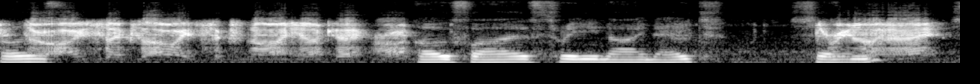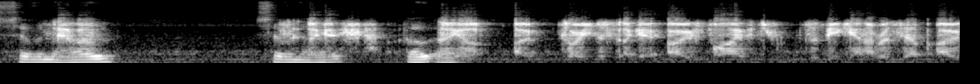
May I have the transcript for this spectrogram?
So 060869. Okay. Right. 05398 Three nine eight. 70 70 Okay. oh, Hang on. Oh, sorry, just okay. Oh five. Th- this is the account number itself. Oh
